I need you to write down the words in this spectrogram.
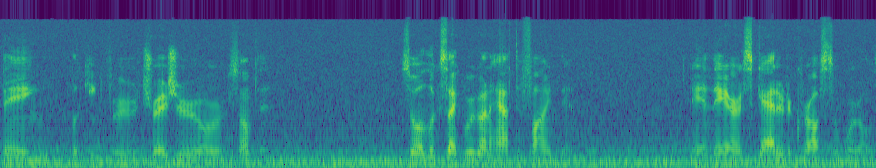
thing, looking for treasure or something. So it looks like we're going to have to find them. And they are scattered across the world.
